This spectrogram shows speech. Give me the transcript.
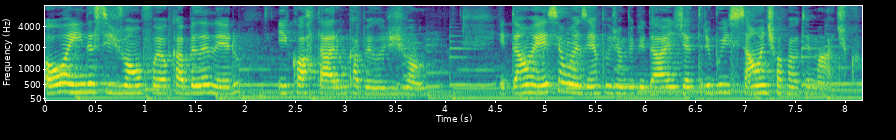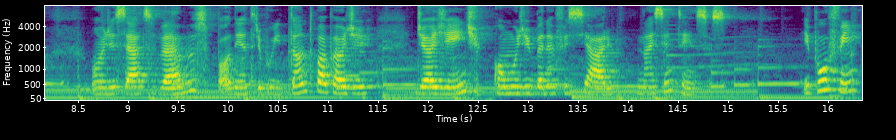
ou ainda se João foi ao cabeleireiro e cortaram o cabelo de João. Então, esse é um exemplo de ambiguidade de atribuição de papel temático, onde certos verbos podem atribuir tanto o papel de, de agente como de beneficiário nas sentenças. E por fim,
